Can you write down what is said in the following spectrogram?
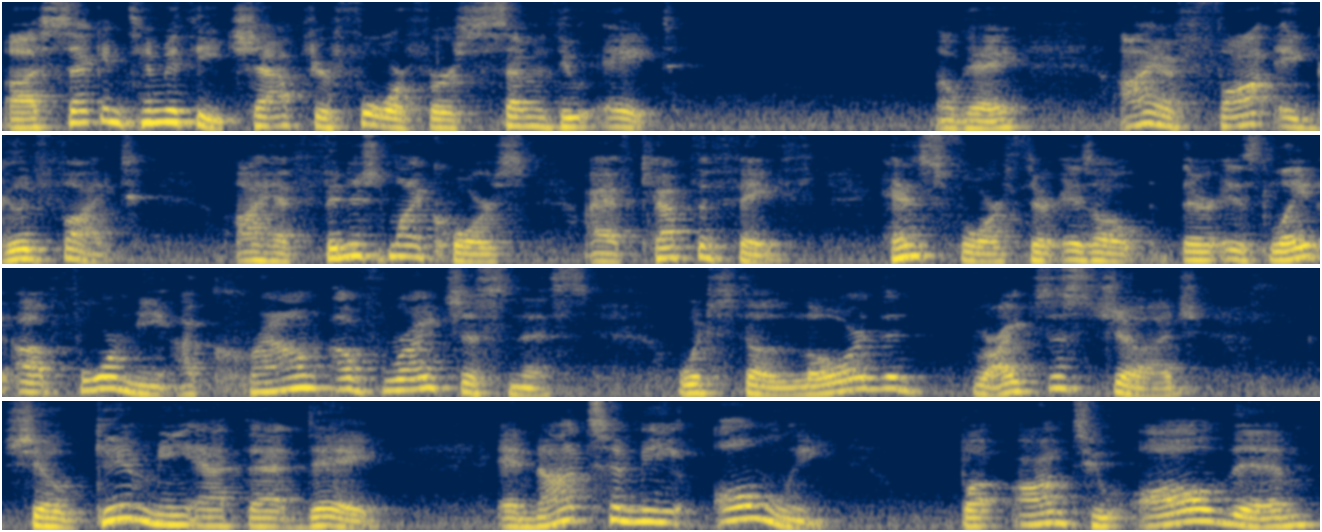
Uh, 2 Timothy chapter 4, verse 7 through 8. Okay? I have fought a good fight. I have finished my course. I have kept the faith. Henceforth there is a there is laid up for me a crown of righteousness, which the Lord the righteous judge shall give me at that day, and not to me only, but unto all them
